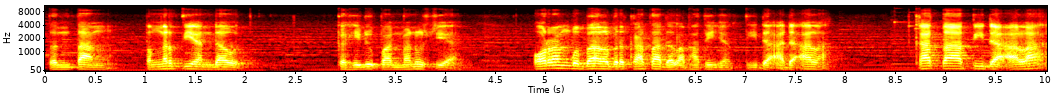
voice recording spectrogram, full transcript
tentang pengertian Daud kehidupan manusia Orang bebal berkata dalam hatinya, "Tidak ada Allah." Kata "tidak Allah",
